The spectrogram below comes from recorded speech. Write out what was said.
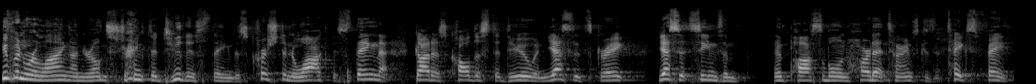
you've been relying on your own strength to do this thing, this Christian walk, this thing that God has called us to do. And yes, it's great. Yes, it seems impossible and hard at times because it takes faith.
